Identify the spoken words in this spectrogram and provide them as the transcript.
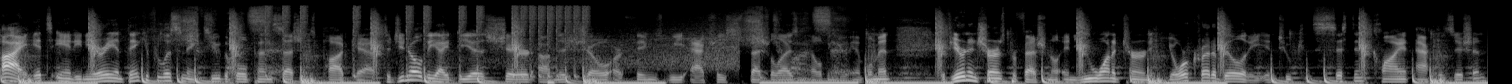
Hi, it's Andy Neary, and thank you for listening to the Bullpen Sessions podcast. Did you know the ideas shared on this show are things we actually specialize in helping you implement? If you're an insurance professional and you want to turn your credibility into consistent client acquisition,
